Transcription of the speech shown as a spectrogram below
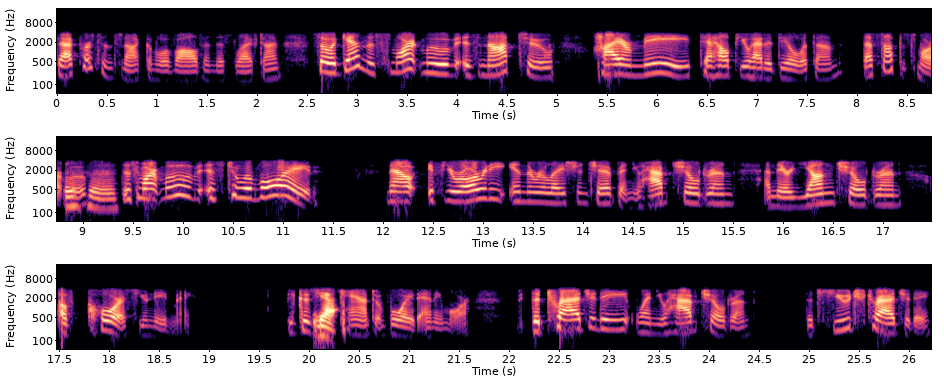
that person's not going to evolve in this lifetime. So again, the smart move is not to hire me to help you how to deal with them. That's not the smart move. Mhm. The smart move is to avoid. Now, if you're already in the relationship and you have children and they're young children, of course you need me. Because you can't avoid anymore. The tragedy when you have children, the huge tragedy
